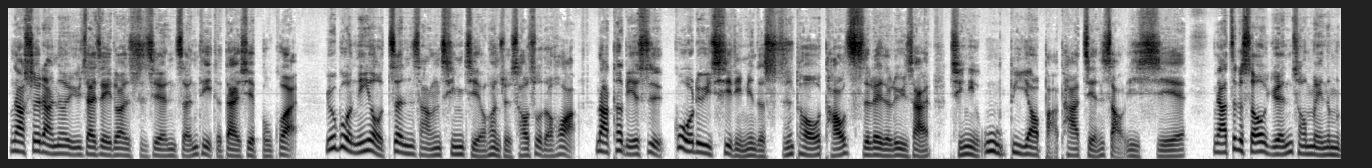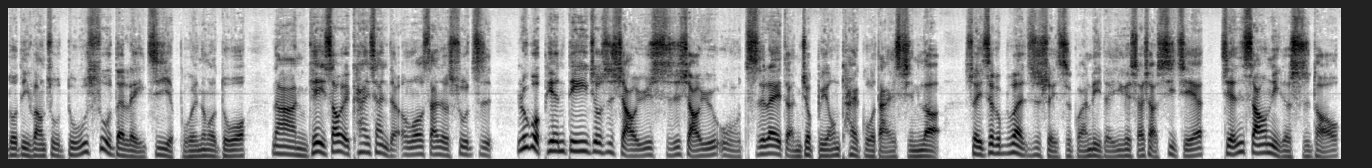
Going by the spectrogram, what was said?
那虽然呢，鱼在这一段时间整体的代谢不快。如果你有正常清洁换水操作的话，那特别是过滤器里面的石头、陶瓷类的滤材，请你务必要把它减少一些。那这个时候原虫没那么多地方住，毒素的累积也不会那么多。那你可以稍微看一下你的 NO 三的数字，如果偏低，就是小于十、小于五之类的，你就不用太过担心了。所以这个部分是水质管理的一个小小细节，减少你的石头。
